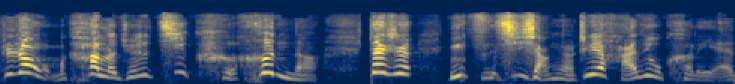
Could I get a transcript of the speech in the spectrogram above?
这让我们看了觉得既可恨呢，但是你仔细想想，这些孩子又可怜，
